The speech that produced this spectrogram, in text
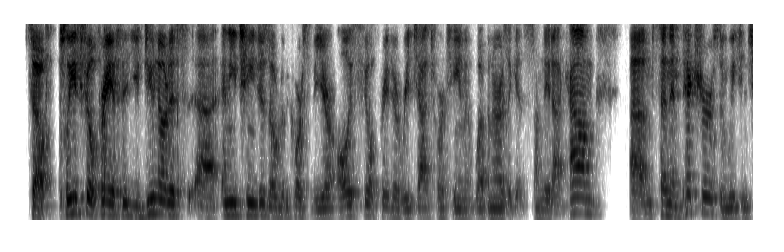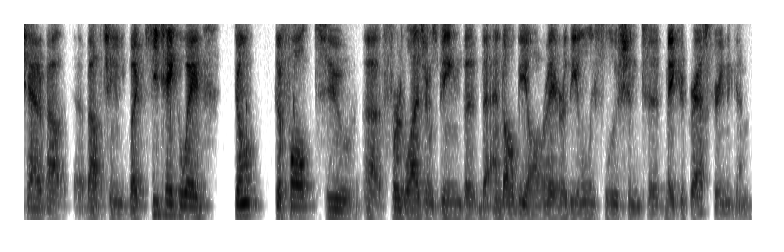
So please feel free if you do notice uh, any changes over the course of the year, always feel free to reach out to our team at webinars at getsunday.com. Um, send in pictures and we can chat about, about the change. But key takeaway, don't default to uh, fertilizers being the, the end all be all, right? Or the only solution to make your grass green again.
